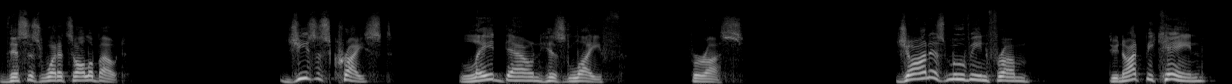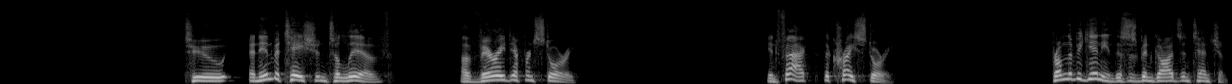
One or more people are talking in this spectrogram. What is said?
This is what it's all about. Jesus Christ laid down his life for us. John is moving from do not be Cain to an invitation to live a very different story. In fact, the Christ story. From the beginning, this has been God's intention.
